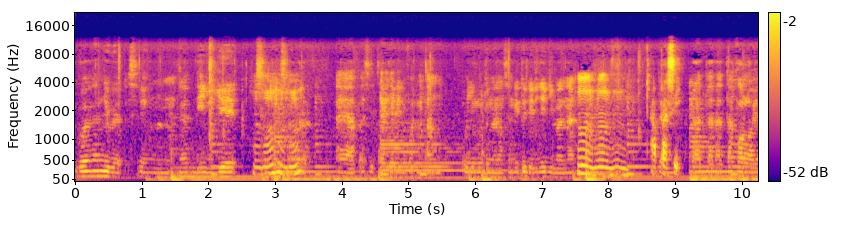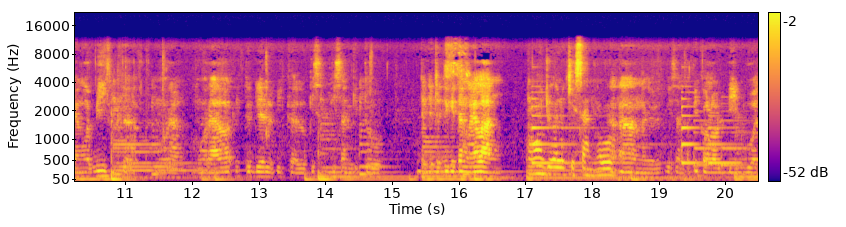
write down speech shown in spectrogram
gue kan juga sering lihat di IG eh apa sih cari-cari info tentang ujung-ujung anak seni itu jadinya gimana? Hmm, hmm, hmm. apa Dan sih? rata-rata kalau yang lebih ke mural mural itu dia lebih ke lukis-lukisan gitu. Dan jadi kita ngelelang oh jual lukisan. Oh. Heeh, nah, bisa tapi kalau dibuat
